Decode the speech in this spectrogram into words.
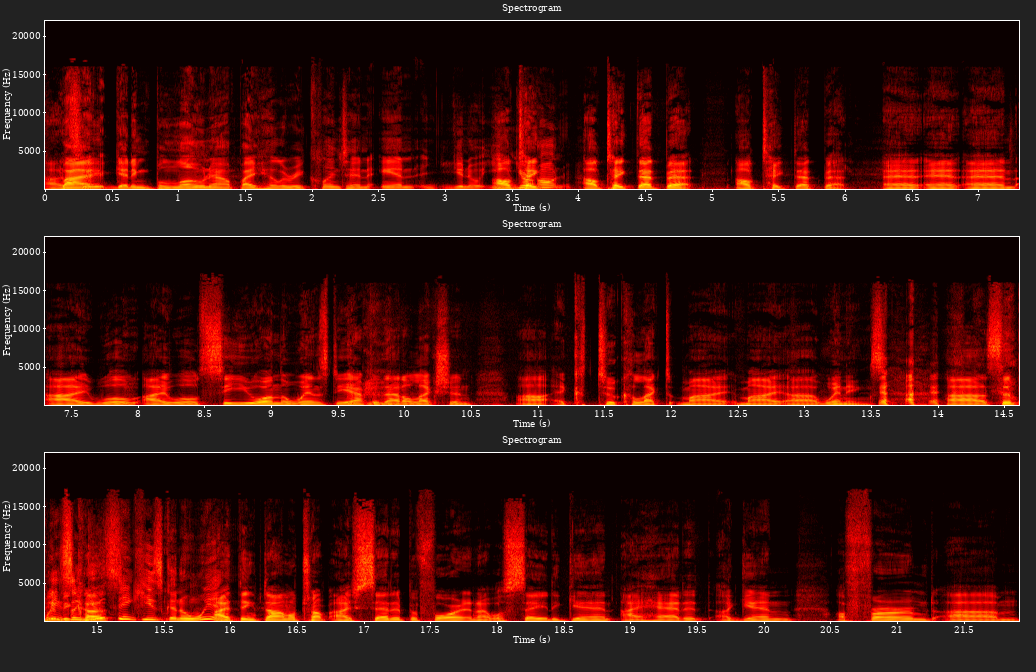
I by getting blown out by Hillary Clinton, and you know, I'll take own, I'll take that bet. I'll take that bet. And, and and I will I will see you on the Wednesday after that election uh, to collect my my uh, winnings. Uh, simply Wait, so you think he's going to win? I think Donald Trump. I've said it before, and I will say it again. I had it again affirmed um,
